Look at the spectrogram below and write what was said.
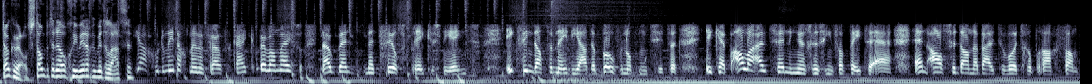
Dank u wel. Stam.nl, goedemiddag, u bent de laatste. Ja, goedemiddag met mevrouw Verkijk. Per. Nou, ik ben het met veel sprekers niet eens. Ik vind dat de media er bovenop moet zitten. Ik heb alle uitzendingen gezien van PTR. En als ze dan naar buiten wordt gebracht van...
